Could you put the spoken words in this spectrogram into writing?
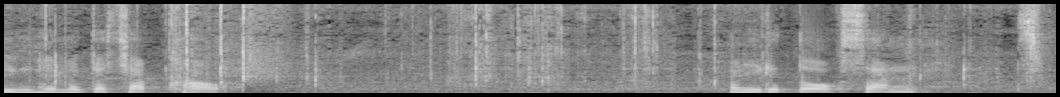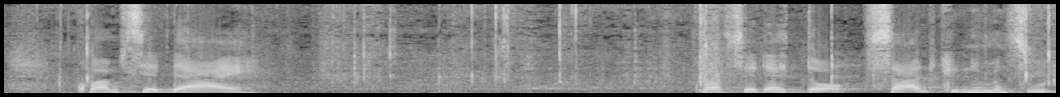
ดึงให้มันกระชับเข้า อันนี้ก็ตอกสัน ความเสียดาย ความเสียดายตอกสารขึ้นให้มันสุด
